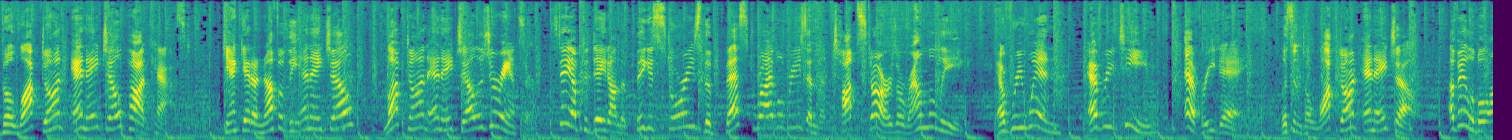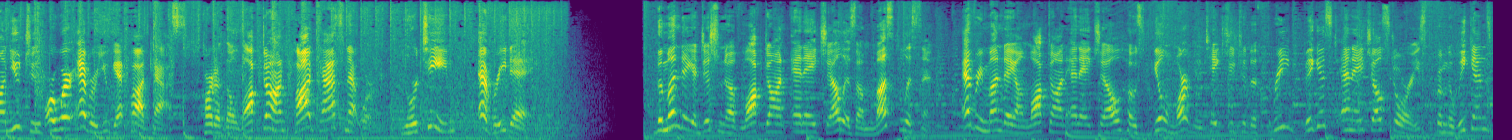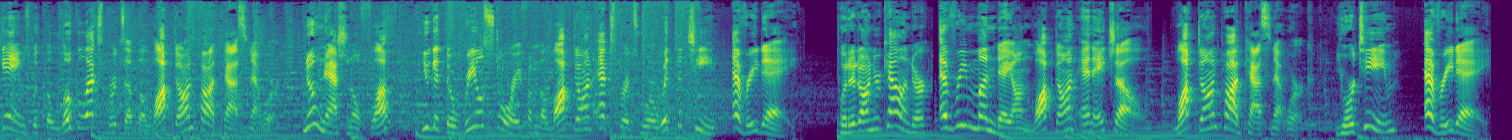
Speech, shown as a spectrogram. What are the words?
The Locked On NHL Podcast. Can't get enough of the NHL? Locked On NHL is your answer. Stay up to date on the biggest stories, the best rivalries, and the top stars around the league. Every win, every team, every day. Listen to Locked On NHL. Available on YouTube or wherever you get podcasts. Part of the Locked On Podcast Network. Your team every day. The Monday edition of Locked On NHL is a must listen. Every Monday on Locked On NHL, host Gil Martin takes you to the three biggest NHL stories from the weekend's games with the local experts of the Locked On Podcast Network. No national fluff you get the real story from the locked on experts who are with the team every day. Put it on your calendar every Monday on Locked On NHL. Locked On Podcast Network. Your team every day.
